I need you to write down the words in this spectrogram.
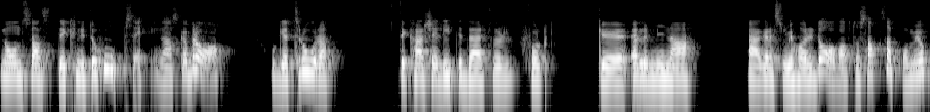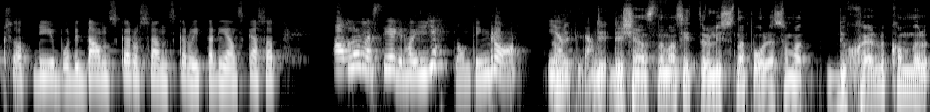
någonstans det knyter ihop säcken ganska bra. Och jag tror att det kanske är lite därför folk, eh, eller mina ägare som jag har idag, valt att satsa på mig också. För det är ju både danskar och svenskar och italienska. Så att alla de här stegen har ju gett någonting bra egentligen. Det, det känns när man sitter och lyssnar på det som att du själv kommer,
